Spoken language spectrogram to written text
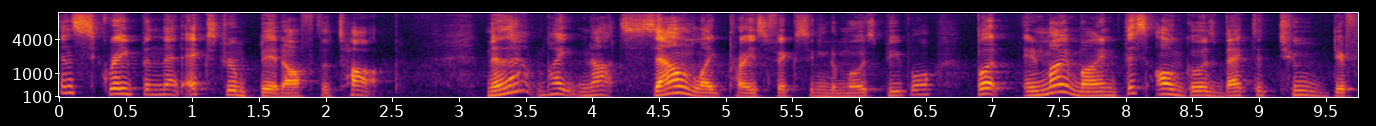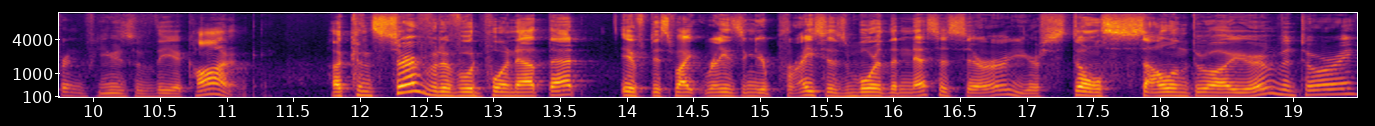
and scraping that extra bit off the top. Now that might not sound like price fixing to most people, but in my mind this all goes back to two different views of the economy. A conservative would point out that if despite raising your prices more than necessary, you're still selling through all your inventory,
